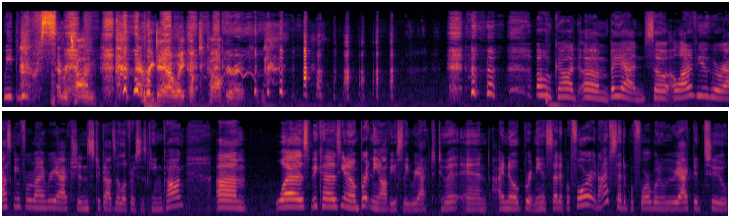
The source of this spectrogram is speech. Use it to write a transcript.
We'd lose. Every time. Every day I wake up to copyright. oh god. Um but yeah, so a lot of you who are asking for my reactions to Godzilla versus King Kong um was because, you know, Brittany obviously reacted to it and I know Brittany has said it before and I've said it before when we reacted to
